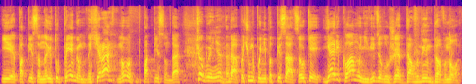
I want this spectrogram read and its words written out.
и подписан на YouTube премиум, нахера? Ну, подписан, да. Чё бы и нет, да. Да, почему бы не подписаться? Окей, я рекламу не видел уже давным-давно.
